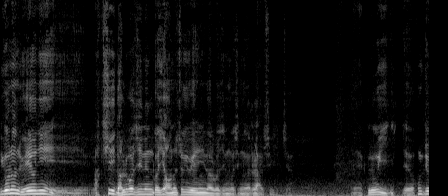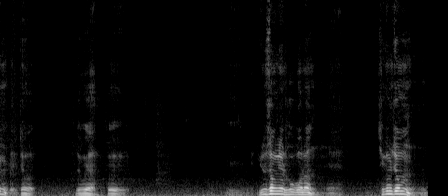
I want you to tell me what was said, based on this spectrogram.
이거는 외연이 확실히 넓어지는 것이 어느 쪽이 외연이 넓어지는 것인가를 알 수 있죠. 예, 그리고 이, 이- 저 홍준 저 누구야 그 이, 윤석열 후보는 예, 지금 좀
